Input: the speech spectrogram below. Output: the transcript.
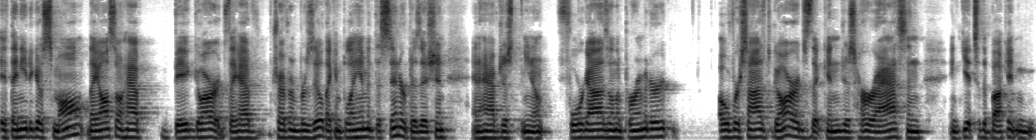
if they need to go small, they also have big guards. They have Trevon Brazile. They can play him at the center position and have just, you know, four guys on the perimeter, oversized guards that can just harass and and get to the bucket and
